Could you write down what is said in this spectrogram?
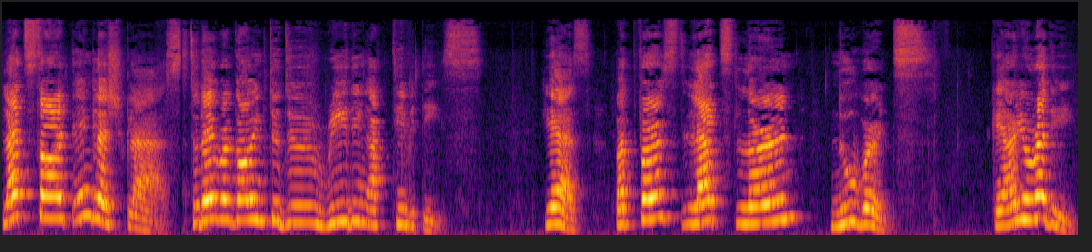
Let's start English class. Today we're going to do reading activities. Yes, but first let's learn new words. Okay, are you ready?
